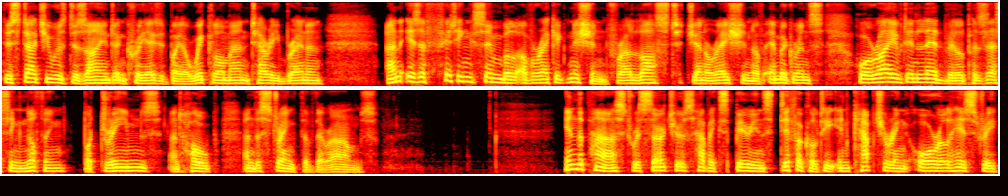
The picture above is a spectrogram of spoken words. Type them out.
This statue was designed and created by a Wicklow man, Terry Brennan, and is a fitting symbol of recognition for a lost generation of immigrants who arrived in Leadville possessing nothing but dreams and hope and the strength of their arms. In the past, researchers have experienced difficulty in capturing oral history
